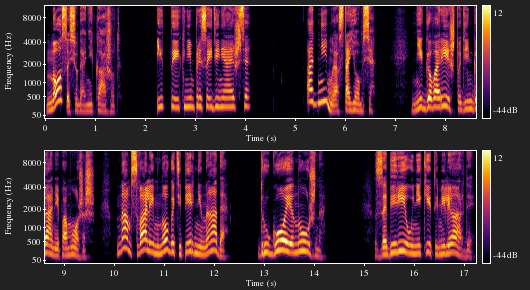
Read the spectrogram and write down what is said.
носа сюда не кажут. И ты к ним присоединяешься. Одни мы остаемся. Не говори, что деньгами поможешь. Нам с Валей много теперь не надо. Другое нужно. Забери у Никиты миллиарды.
